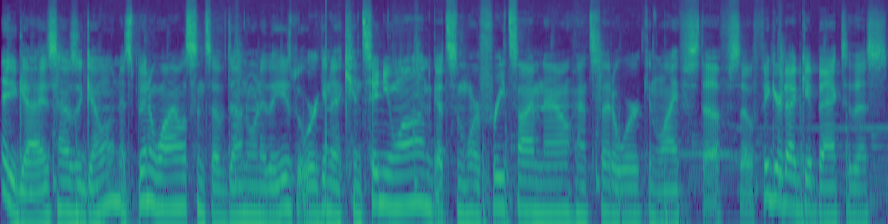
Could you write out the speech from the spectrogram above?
Hey guys, how's it going? It's been a while since I've done one of these, but we're gonna continue on. Got some more free time now outside of work and life stuff, so figured I'd get back to this.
